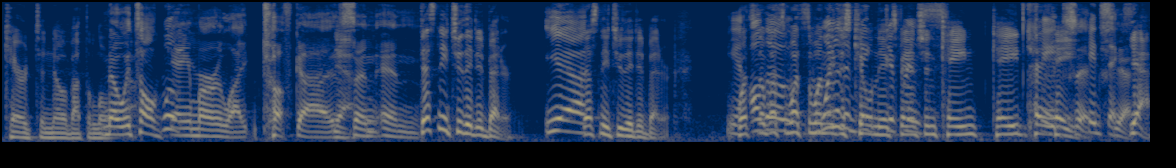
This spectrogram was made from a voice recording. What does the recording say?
cared to know about the lore. No, it's all gamer like tough guys Yeah. and and Destiny 2 they did better. yeah. Destiny 2 they did better. Yeah, what's, the, what's, what's the one, one they just the killed in the big expansion? difference- Kane? Cayde? Cayde Cayde. six. Cayde six. Yeah,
